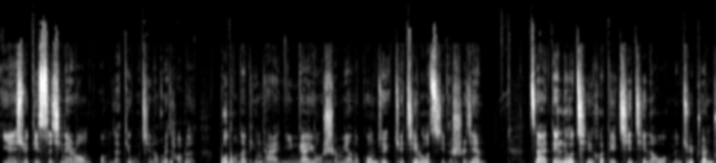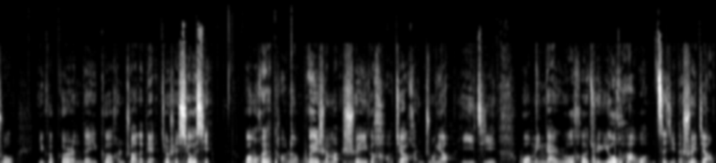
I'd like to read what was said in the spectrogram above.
延续第四期内容，我们在第五期呢会讨论不同的平台，你应该用什么样的工具去记录自己的时间。在第六期和第七期呢，我们去专注一个个人的一个很重要的点，就是休息。我们会讨论为什么睡一个好觉很重要，以及我们应该如何去优化我们自己的睡觉。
